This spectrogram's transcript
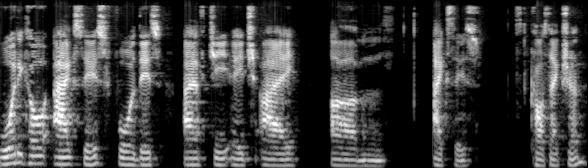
vertical axis for this FGHI um, axis cross section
